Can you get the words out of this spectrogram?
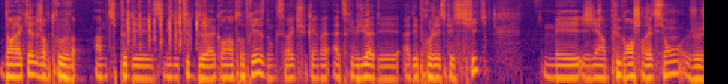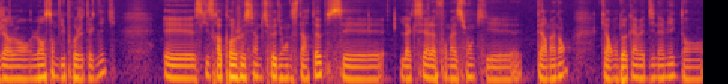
dans laquelle je retrouve un petit peu des similitudes de la grande entreprise. Donc c'est vrai que je suis quand même attribué à des, à des projets spécifiques, mais j'ai un plus grand champ d'action. Je gère l'ensemble du projet technique. Et ce qui se rapproche aussi un petit peu du monde startup, c'est l'accès à la formation qui est permanent car on doit quand même être dynamique dans,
